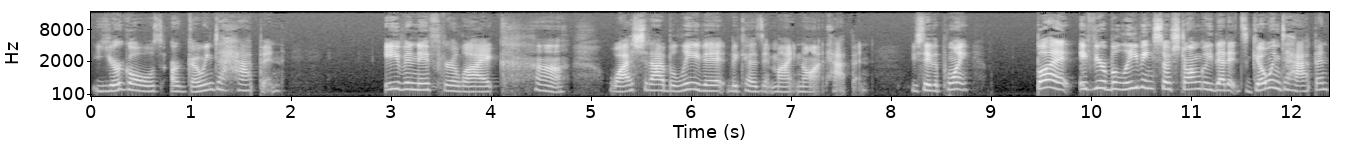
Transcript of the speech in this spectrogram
your goals are going to happen, even if you're like, huh, why should I believe it? Because it might not happen. You see the point? But if you're believing so strongly that it's going to happen,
